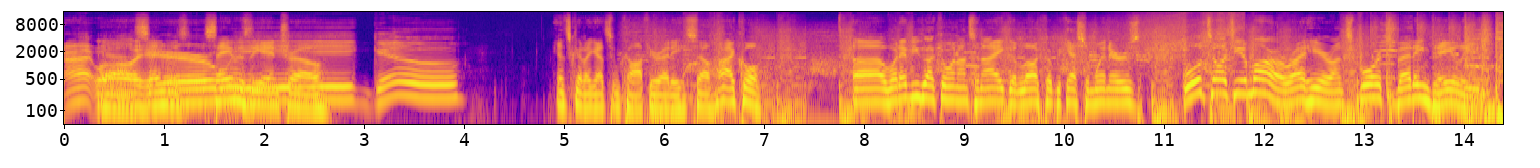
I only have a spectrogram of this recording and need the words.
all right, well, yeah, same, as, same as the intro. Go. It's good. I got some coffee ready. So, all right, cool. Uh, whatever you got going on tonight, good luck. Hope you catch some winners. We'll talk to you tomorrow right here on Sports Betting Daily.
